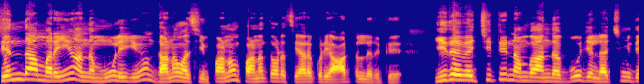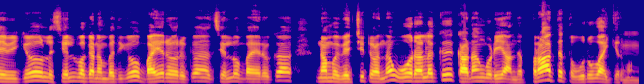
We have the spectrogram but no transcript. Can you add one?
செந்தாமரையும் அந்த மூலிகையும் தனவசியம் பணம் பணத்தோட சேரக்கூடிய ஆற்றல் இருக்கு. இதை வச்சுட்டு நம்ம அந்த பூஜை லட்சுமி தேவிக்கோ இல்லை செல்வ கணபதிக்கோ பைரவருக்கோ செல்வ பைரவருக்கோ நம்ம வச்சுட்டு வந்தால் ஓரளவுக்கு கடங்குடைய அந்த பிராத்தத்தை உருவாக்கிடணும்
